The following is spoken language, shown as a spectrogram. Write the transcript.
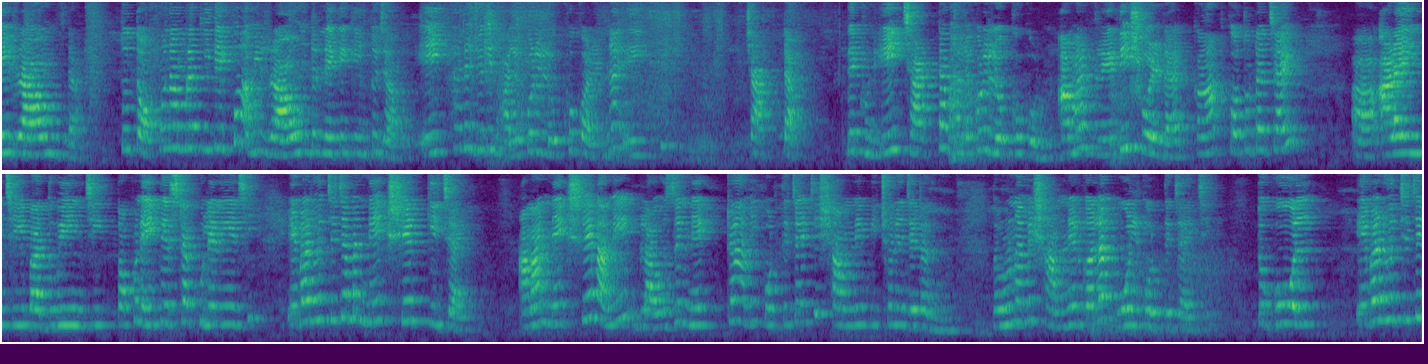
এই রাউন্ডটা তো তখন আমরা কি দেখব? আমি রাউন্ড নেকে কিন্তু যাব। এইখানে যদি ভালো করে লক্ষ্য করেন না এই চারটা। দেখুন এই চারটা ভালো করে লক্ষ্য করুন। আমার রেডি শোল্ডার কাঁধ কতটা চাই? আড়াই ইঞ্চি বা দুই ইঞ্চি। তখন এই পেজটা খুলে নিয়েছি। এবার হচ্ছে যে আমার নেক শেপ কি চাই? আমার নেক শেপ আমি ব্লাউজের নেকটা আমি করতে চাইছি সামনে পিছনে যেটা ধরুন। ধরুন আমি সামনের গলা গোল করতে চাইছি। তো গোল এবার হচ্ছে যে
